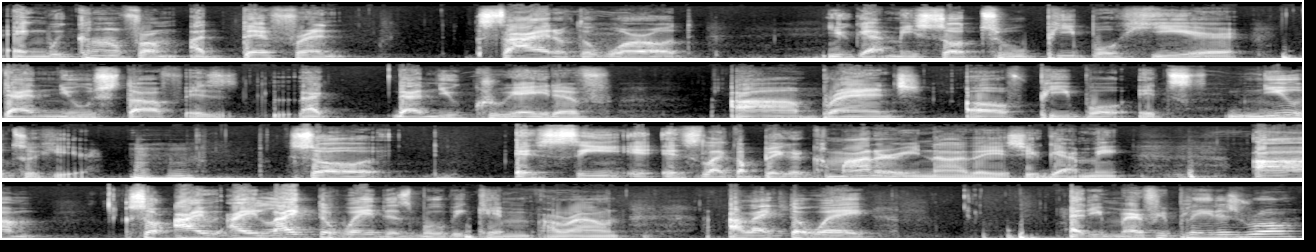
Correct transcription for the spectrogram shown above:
and we come from a different side of the world you get me so to people here that new stuff is like that new creative uh, branch of people it's new to here so it's seen it's like a bigger commodity nowadays you get me um so i i like the way this movie came around i like the way eddie murphy played his role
